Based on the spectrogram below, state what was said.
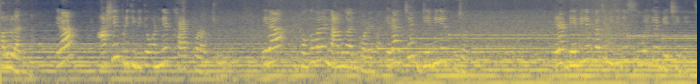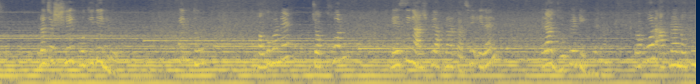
ভালো লাগে না। এরা আসে পৃথিবীতে অন্যের খারাপ করার জন্য। এরা ভগবানের নাম গান করে না। এরা হচ্ছে ডেভিলের পুজো এরা ডেভিলের কাছে নিজেদের সোলকে এরা টিকবে না। তখন আপনার নতুন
